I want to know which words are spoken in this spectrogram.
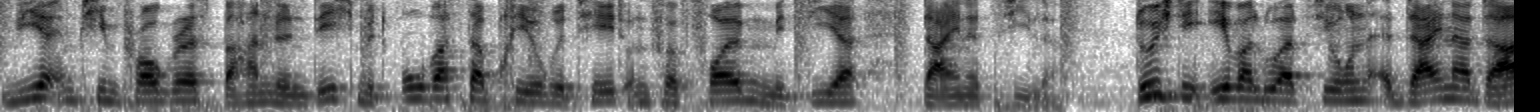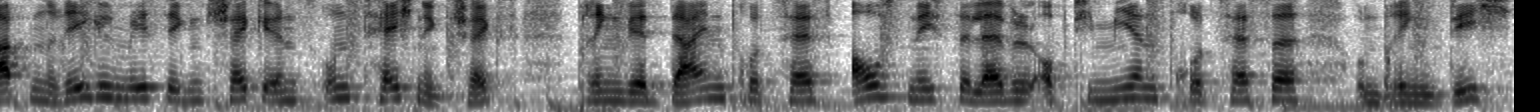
wir im Team Progress behandeln dich mit oberster Priorität und verfolgen mit dir deine Ziele. Durch die Evaluation deiner Daten, regelmäßigen Check-ins und Technikchecks bringen wir deinen Prozess aufs nächste Level, optimieren Prozesse und bringen dich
